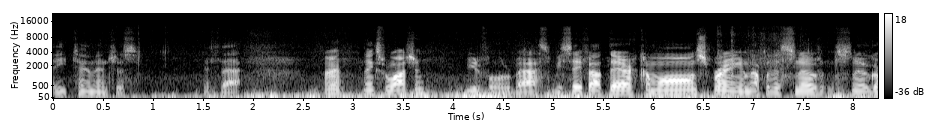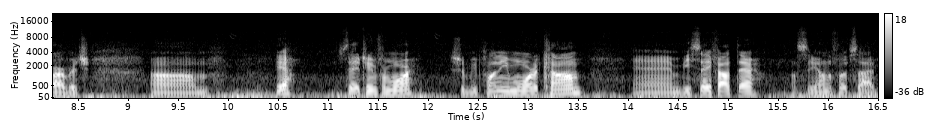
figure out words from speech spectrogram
8, 10 inches, if that. Alright, thanks for watching. Beautiful little bass. Be safe out there. Come on, spring. Enough of this snow snow garbage. Um, yeah, stay tuned for more. Should be plenty more to come. And be safe out there. I'll see you on the flip side.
